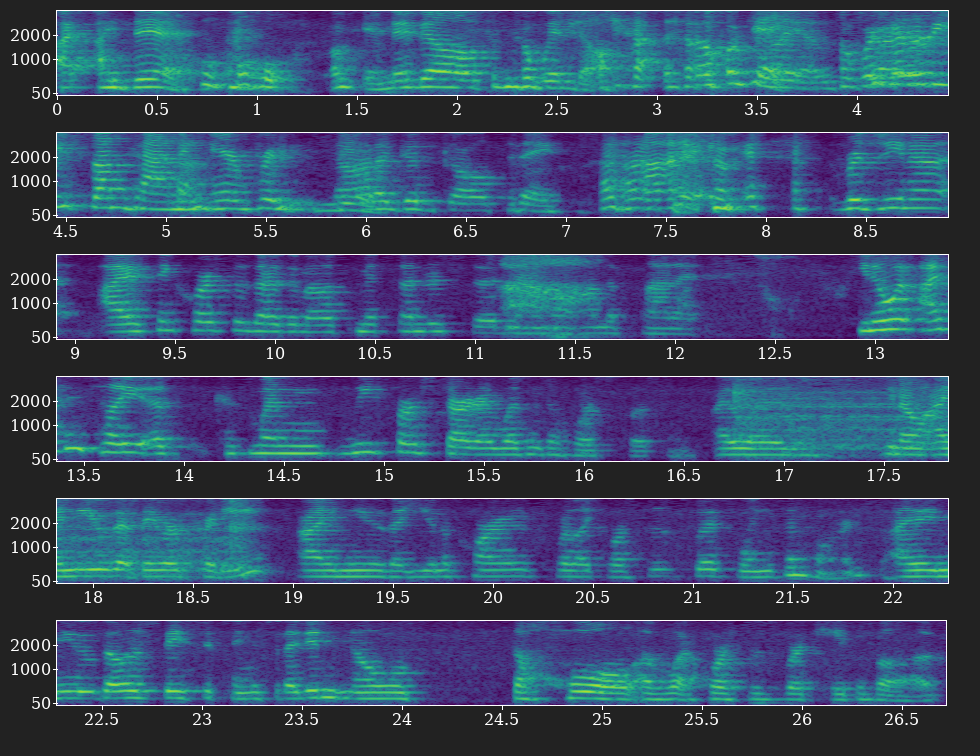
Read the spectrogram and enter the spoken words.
I, I did. Oh, Okay, maybe I'll open the window. yeah. Okay, we're gonna be suntanning here pretty soon. Not a good girl today. Um, okay. Regina, I think horses are the most misunderstood animal on the planet. You know what? I can tell you as because when we first started, I wasn't a horse person. I was, you know, I knew that they were pretty. I knew that unicorns were like horses with wings and horns. I knew those basic things, but I didn't know the whole of what horses were capable of.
